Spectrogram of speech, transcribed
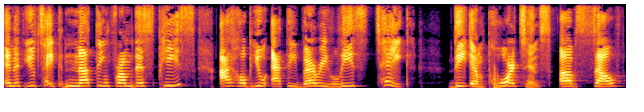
And if you take nothing from this piece, I hope you at the very least take the importance of self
